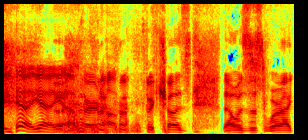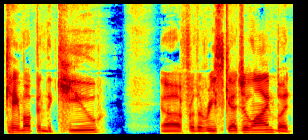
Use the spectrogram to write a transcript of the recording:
yeah, yeah, yeah. Fair enough. because that was just where I came up in the queue uh, for the reschedule line. But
